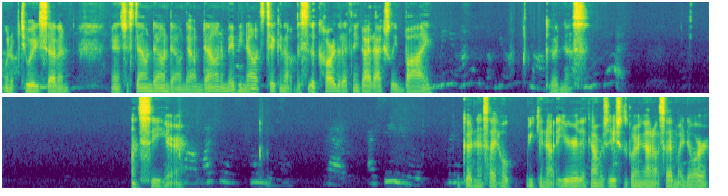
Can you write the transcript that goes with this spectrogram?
went up 287, and it's just down, down, down, down, down, and maybe now it's taken up. This is a card that I think I'd actually buy. Goodness. Let's see here. Goodness, I hope you cannot hear the conversations going on outside my door.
